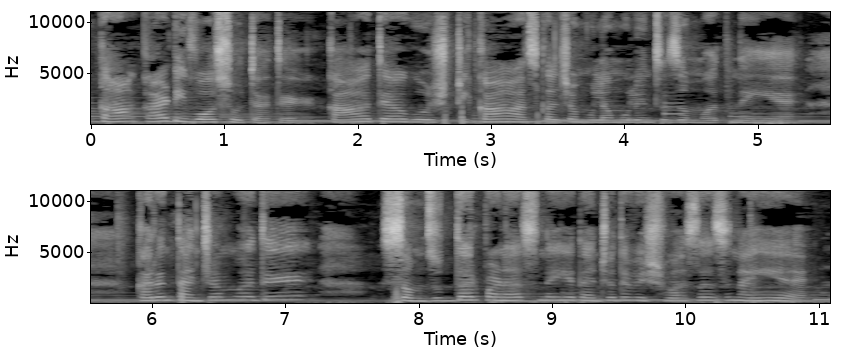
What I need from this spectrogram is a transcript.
का का डिवॉर्स होत्या ते का त्या गोष्टी का आजकालच्या मुला मुलींचं जमत नाही आहे कारण त्यांच्यामध्ये समजूतदारपणाच नाही आहे त्यांच्यामध्ये विश्वासच नाही आहे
